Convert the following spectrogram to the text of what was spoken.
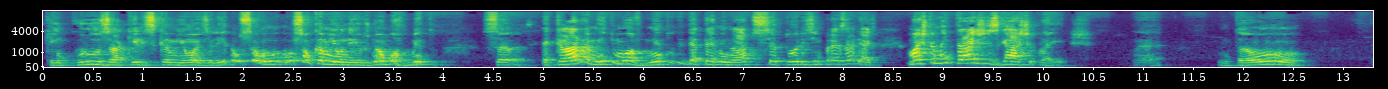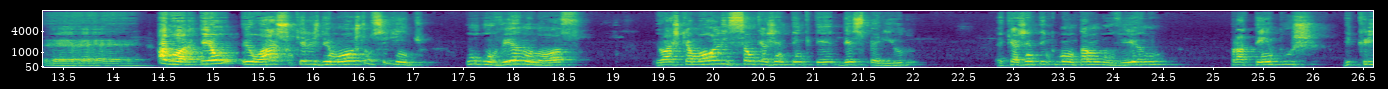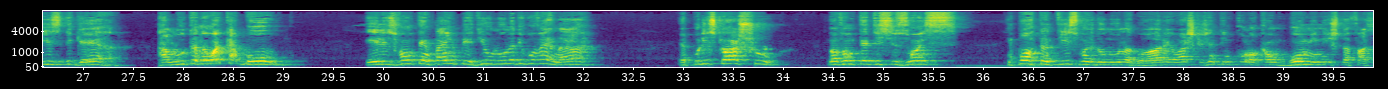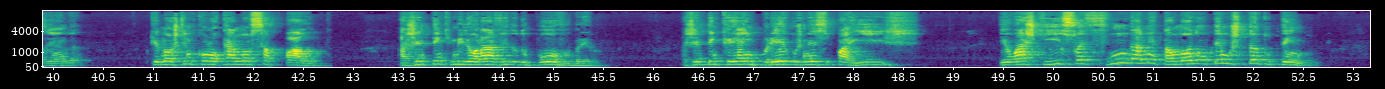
Quem cruza aqueles caminhões ali não são, não são caminhoneiros, não é um movimento é claramente um movimento de determinados setores empresariais, mas também traz desgaste para eles. Né? Então, é... agora, eu, eu acho que eles demonstram o seguinte: o governo nosso, eu acho que a maior lição que a gente tem que ter desse período é que a gente tem que montar um governo para tempos de crise, de guerra. A luta não acabou. Eles vão tentar impedir o Lula de governar. É por isso que eu acho nós vamos ter decisões importantíssimas do Lula agora. Eu acho que a gente tem que colocar um bom ministro da Fazenda, porque nós temos que colocar a nossa pauta. A gente tem que melhorar a vida do povo, Breno. A gente tem que criar empregos nesse país. Eu acho que isso é fundamental. Nós não temos tanto tempo.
